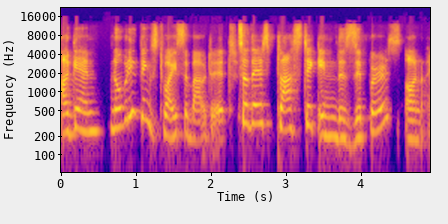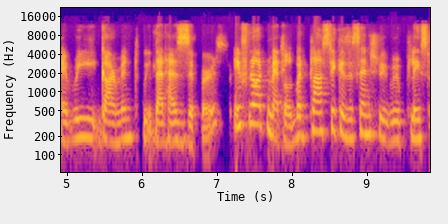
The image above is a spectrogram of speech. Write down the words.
again, nobody thinks twice about it. So there's plastic in the zippers on every garment that has zippers, if not metal, but plastic has essentially replaced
